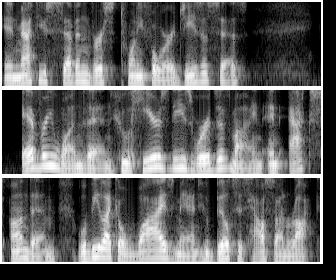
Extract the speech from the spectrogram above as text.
in Matthew 7, verse 24, Jesus says, Everyone then who hears these words of mine and acts on them will be like a wise man who built his house on rock.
